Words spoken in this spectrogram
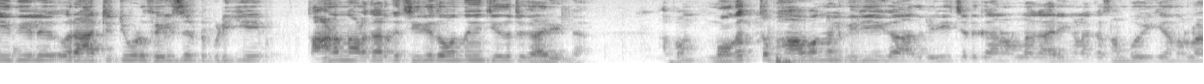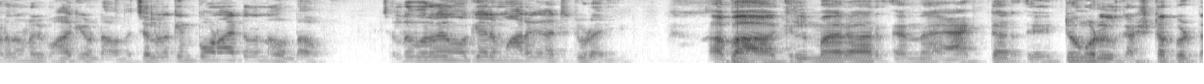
രീതിയിൽ ഒരു ആറ്റിറ്റ്യൂഡ് ഫേസ് ഇട്ട് പിടിക്കുകയും കാണുന്ന ആൾക്കാർക്ക് ചിരി തോന്നുകയും ചെയ്തിട്ട് കാര്യമില്ല. അപ്പം മുഖത്ത് ഭാവങ്ങൾ വിരിയുക അത് വിരിയിച്ചെടുക്കാനുള്ള കാര്യങ്ങളൊക്കെ സംഭവിക്കുക എന്നുള്ളതാണ് ഒരു ഭാഗ്യം ഉണ്ടാവുന്നത്. ചിലർക്ക് ഇമ്പോൺ ആയിട്ട് തന്നെ ഉണ്ടാവും ചിലർ വെറുതെ നോക്കിയാലും മാരക ആറ്റിറ്റ്യൂഡ് ആയിരിക്കും. അപ്പൊ അഖിൽ മാരാർ എന്ന ആക്ടർ ഏറ്റവും കൂടുതൽ കഷ്ടപ്പെട്ട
